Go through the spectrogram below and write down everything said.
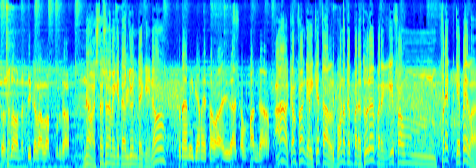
Doncs no, no estic a l'Alt Empordà. No, estàs una miqueta lluny d'aquí, no? Una mica més avall, de Can Fanga. Ah, Can Fanga, i què tal? Bona temperatura? Perquè aquí fa un fred que pela.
